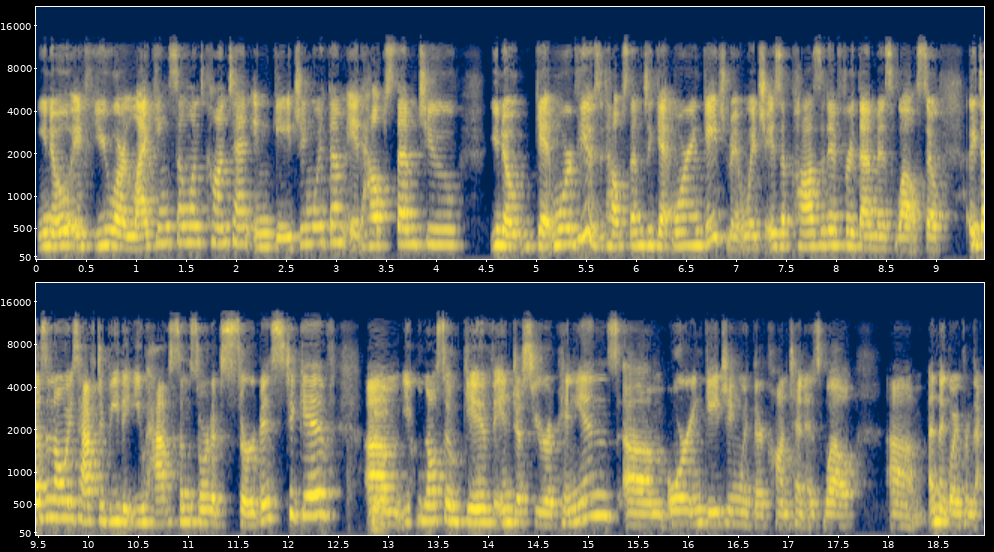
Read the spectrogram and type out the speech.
You know, if you are liking someone's content, engaging with them, it helps them to, you know, get more views. It helps them to get more engagement, which is a positive for them as well. So it doesn't always have to be that you have some sort of service to give. Um, yeah. You can also give in just your opinions um, or engaging with their content as well. Um, and then going from there.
